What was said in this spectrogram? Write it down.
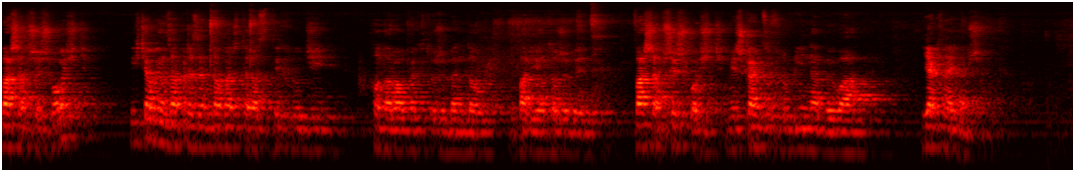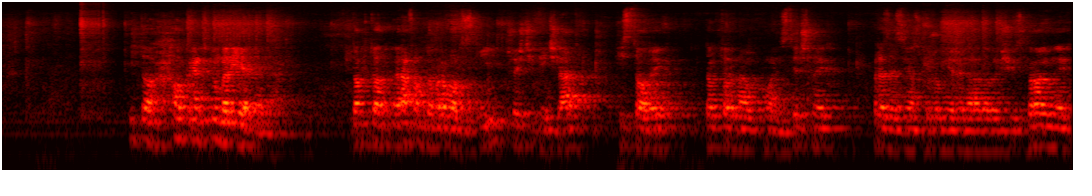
wasza przyszłość. I chciałbym zaprezentować teraz tych ludzi honorowych, którzy będą dbali o to, żeby wasza przyszłość mieszkańców Lublina była jak najlepsza. I to okręg numer jeden. Dr Rafał Dobrowolski, 35 lat, historyk, doktor nauk humanistycznych, prezes Związku Żołnierzy Narodowych Sił Zbrojnych,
